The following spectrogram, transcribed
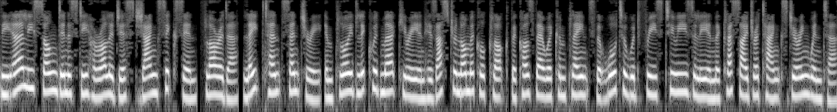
The early Song dynasty horologist Zhang Sixin Florida, late 10th century employed liquid mercury in his astronomical clock because there were complaints that water would freeze too easily in the clepsydra tanks during winter.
